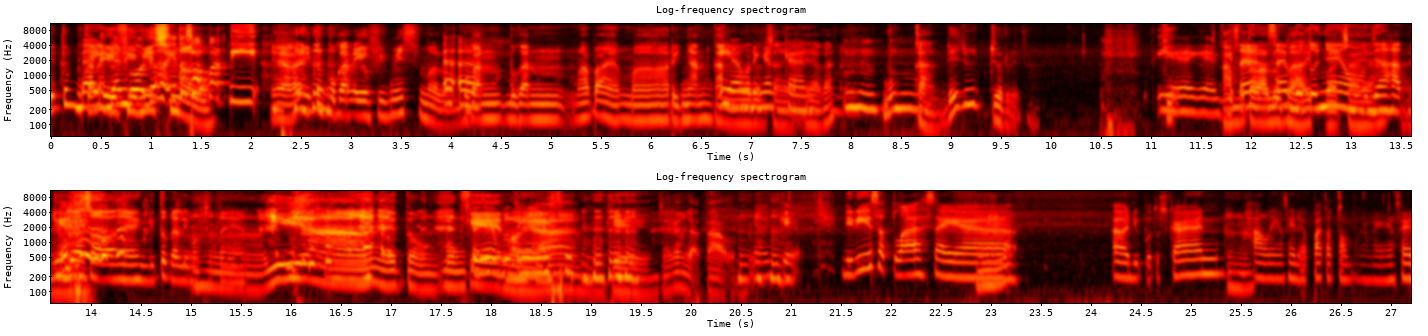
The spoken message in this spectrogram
Itu bukan baik dan bodoh eufemisme itu loh. seperti Ya kan itu bukan eufemisme loh. Bukan bukan apa ya meringankan Iya, menurut meringankan. saya, ya kan? Mhm, mhm. Bukan, dia jujur itu. iya iya Kamu gitu. saya terlalu saya baik butuhnya buat yang saya. jahat Ya. juga soalnya gitu kali maksudnya ya. Hmm, iya, gitu. Mungkin Saya loh butuhnya ya. itu. Mungkin. Saya kan nggak tahu. Ya, Oke. Jadi setelah saya eh, diputuskan, Hmm. hal yang saya dapat atau penilaian yang saya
